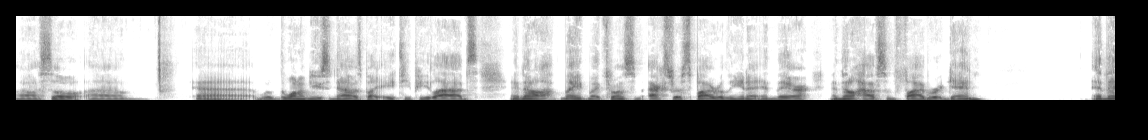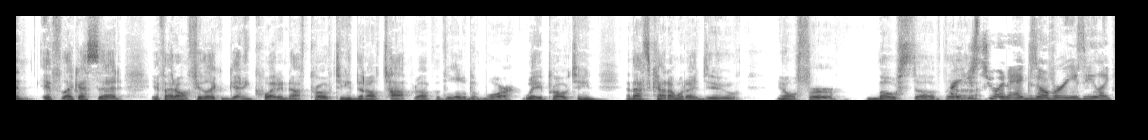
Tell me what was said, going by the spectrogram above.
Uh, so um, uh, the one I'm using now is by ATP Labs. And then I'll might, might throw in some extra spirulina in there. And then I'll have some fiber again. And then if, like I said, if I don't feel like I'm getting quite enough protein, then I'll top it up with a little bit more whey protein. And that's kind of what I do, you know, for most of the. Are you just doing eggs over easy, like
